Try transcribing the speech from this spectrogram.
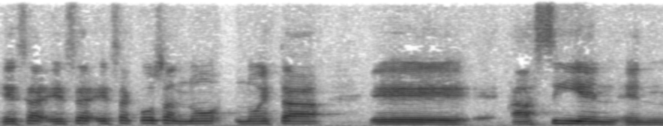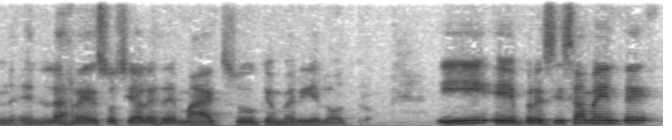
Esa, cosa no, no está eh, así en, en, en, las redes sociales de Max Zuckerberg y el otro. Y eh, precisamente,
